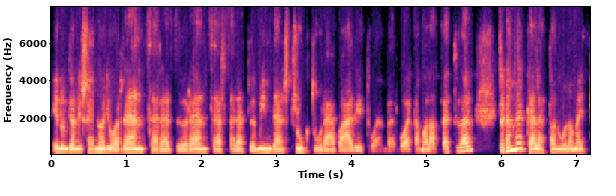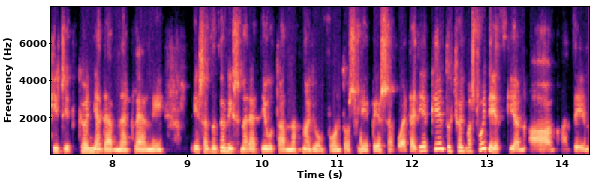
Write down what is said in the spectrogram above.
Én ugyanis egy nagyon rendszerező, rendszer szerető, minden struktúrába állító ember voltam alapvetően, csak meg kellett tanulnom egy kicsit könnyedebbnek lenni, és az az önismereti utamnak nagyon fontos lépése volt egyébként, úgyhogy most úgy néz ki az én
